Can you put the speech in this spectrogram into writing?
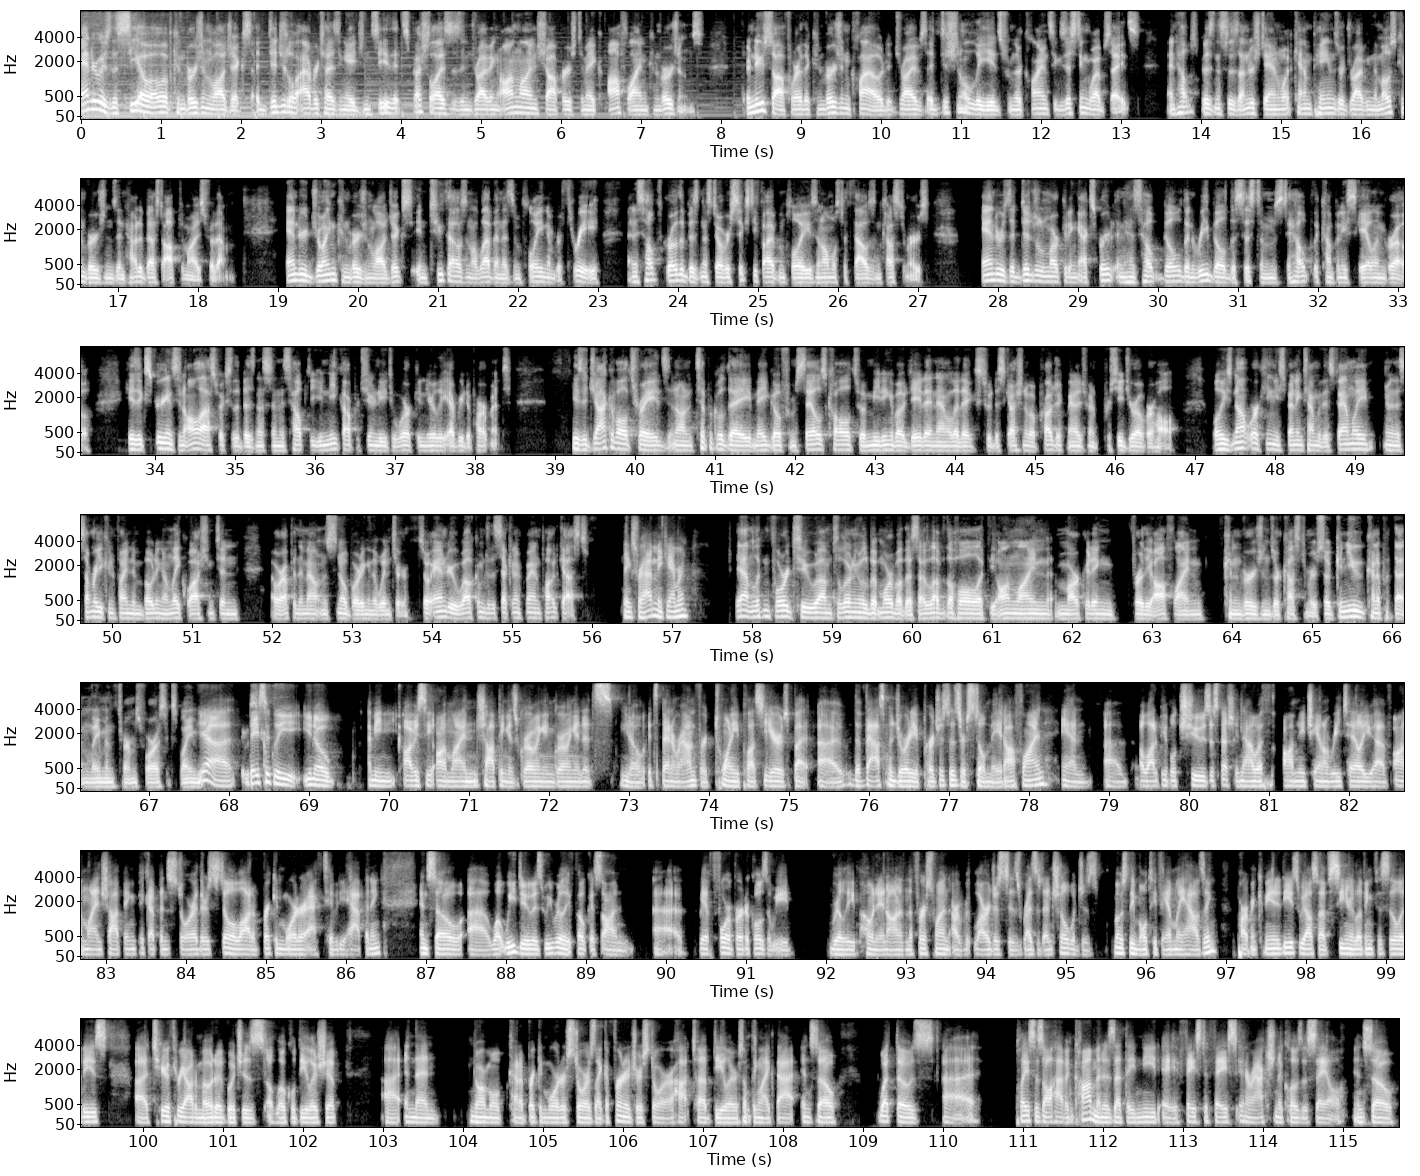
Andrew is the COO of Conversion Logix, a digital advertising agency that specializes in driving online shoppers to make offline conversions. Their new software, the Conversion Cloud, drives additional leads from their clients' existing websites and helps businesses understand what campaigns are driving the most conversions and how to best optimize for them. Andrew joined Conversion Logix in 2011 as employee number three and has helped grow the business to over 65 employees and almost 1,000 customers. Andrew is a digital marketing expert and has helped build and rebuild the systems to help the company scale and grow. He has experience in all aspects of the business and has helped a unique opportunity to work in nearly every department. He's a jack of all trades and on a typical day may go from sales call to a meeting about data and analytics to a discussion about project management procedure overhaul. While he's not working, he's spending time with his family. And in the summer, you can find him boating on Lake Washington or up in the mountains snowboarding in the winter. So, Andrew, welcome to the Second in Command podcast. Thanks for having me, Cameron. Yeah, I'm looking forward to um, to learning a little bit more about this. I love the whole like the online marketing for the offline conversions or customers. So can you kind of put that in layman terms for us? Explain. Yeah, basically, you know, I mean, obviously, online shopping is growing and growing, and it's you know it's been around for 20 plus years. But uh, the vast majority of purchases are still made offline, and uh, a lot of people choose, especially now with omni-channel retail. You have online shopping, pickup in store. There's still a lot of brick and mortar activity happening, and so uh, what we do is we really focus on. Uh, we have four verticals that we really hone in on. And the first one, our largest is residential, which is mostly multifamily housing, apartment communities. We also have senior living facilities, uh, tier three automotive, which is a local dealership, uh, and then normal kind of brick and mortar stores like a furniture store, a hot tub dealer, something like that. And so, what those uh, places all have in common is that they need a face to face interaction to close a sale. And so,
